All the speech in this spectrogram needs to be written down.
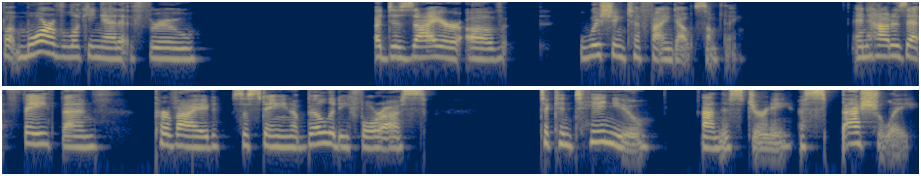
but more of looking at it through a desire of wishing to find out something. And how does that faith then provide sustainability for us to continue on this journey, especially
